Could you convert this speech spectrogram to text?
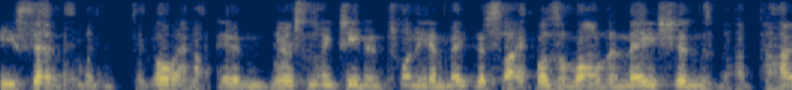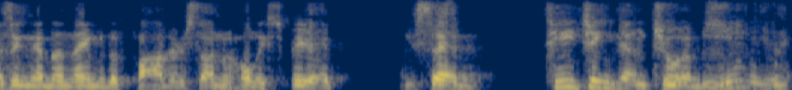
He said to go out in verse 19 and 20 and make disciples of all the nations, baptizing them in the name of the Father, Son, and Holy Spirit. He said, teaching them to observe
